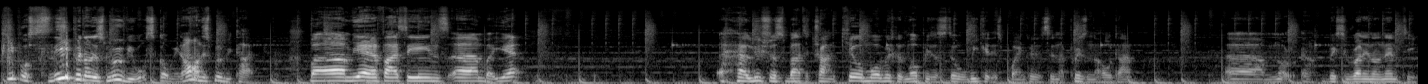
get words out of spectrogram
People sleeping on this movie. What's going on this movie type? But um, yeah, fight scenes. Um, but yeah, Lucius about to try and kill Morbius because Morbius is still weak at this point because it's in a prison the whole time. Um, not basically running on empty.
